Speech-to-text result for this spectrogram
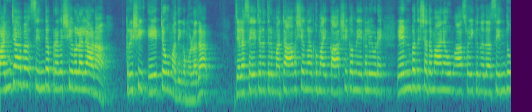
പഞ്ചാബ് സിന്ധ് പ്രവിശ്യകളിലാണ് കൃഷി ഏറ്റവും അധികമുള്ളത്. ജലസേചനത്തിനും മറ്റാവശ്യങ്ങൾക്കുമായി കാർഷിക മേഖലയുടെ എൺപത് ശതമാനവും ആശ്രയിക്കുന്നത് സിന്ധു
